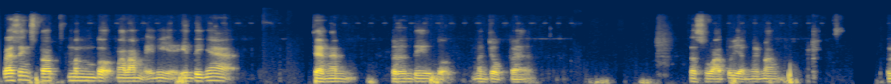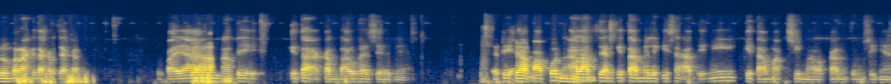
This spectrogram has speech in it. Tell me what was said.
closing statement untuk malam ini ya intinya jangan berhenti untuk mencoba sesuatu yang memang belum pernah kita kerjakan supaya ya. nanti kita akan tahu hasilnya. Jadi ya. apa pun hmm. alat yang kita miliki saat ini kita maksimalkan fungsinya.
